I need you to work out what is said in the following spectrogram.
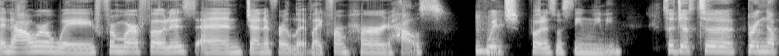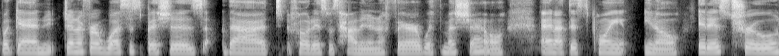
an hour away from where Fotis and Jennifer lived, like from her house, Mhm. which Fotis was seen leaving. So just to bring up again, Jennifer was suspicious that Fotis was having an affair with Michelle. And at this point, you know, it is true.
